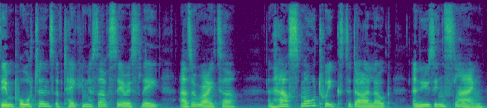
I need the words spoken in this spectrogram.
the importance of taking yourself seriously as a writer, and how small tweaks to dialogue and using slang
